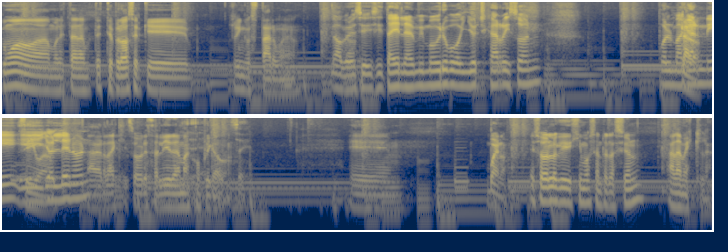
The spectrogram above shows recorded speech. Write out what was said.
¿Cómo va a molestar a este prócer que Ringo Starr, weón? No, pero si, si estáis en el mismo grupo con George Harrison, Paul Claro, McCartney sí, y. John Lennon. La verdad es que sobresalir era más complicado. Sí. Eh, bueno, eso es lo que dijimos en relación a la mezcla.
